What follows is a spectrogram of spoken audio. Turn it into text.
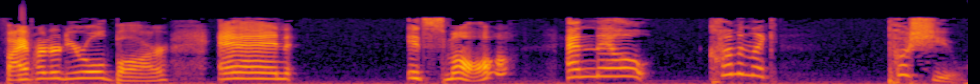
500 year old bar, and it's small, and they'll come and like push you,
